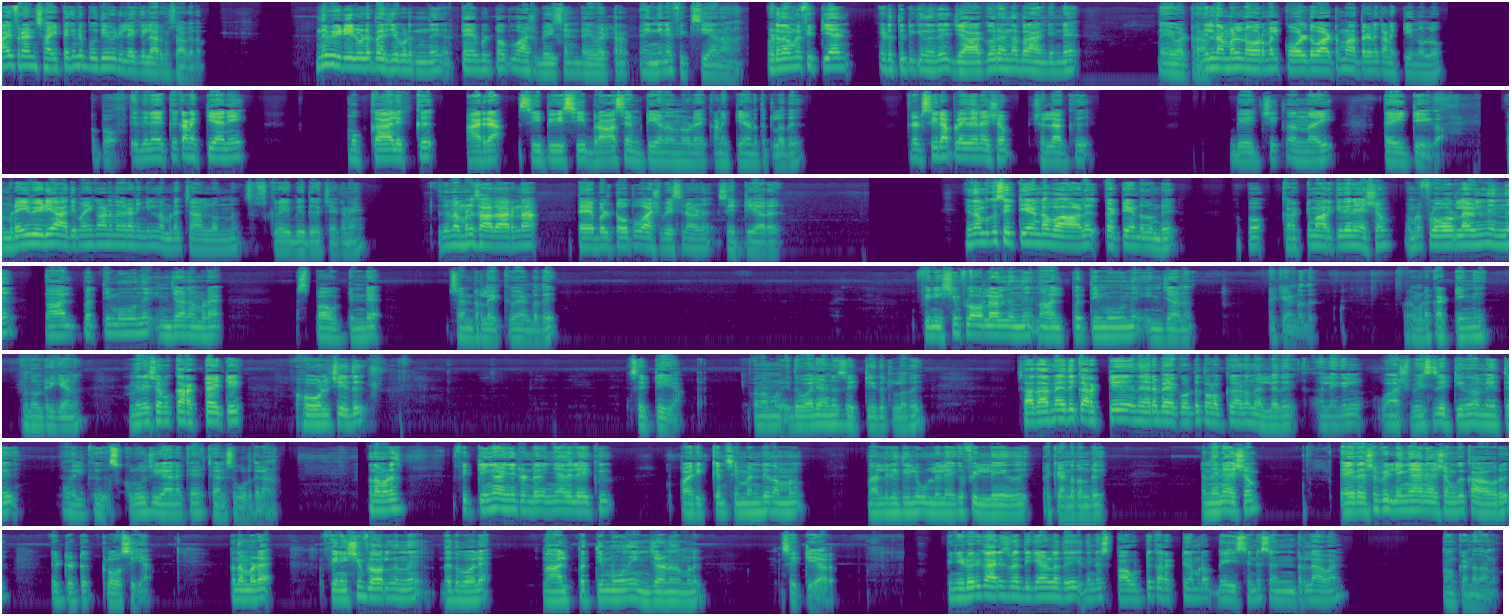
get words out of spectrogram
Hi friends ഹൈടെക്കിന്റെ പുതിയ വീഡിയോയിലേക്ക് എല്ലാവർക്കും സ്വാഗതം. ഇന്ന് വീഡിയോയിലൂടെ പരിചയപ്പെടുത്തുന്നത് table top wash basin diverter എങ്ങനെ ഫിക്സ് ചെയ്യാന്നാണ്. ഇവിടെ നമ്മൾ ഫിറ്റ് ചെയ്യാൻ എടുത്തിരിക്കുന്നത് ജാഗോർ എന്ന ബ്രാൻഡിന്റെ ഡൈവേർട്ടർ ഇതിൽ നമ്മൾ നോർമൽ കോൾഡ് വാട്ടർ മാത്രമേ കണക്ട് ചെയ്യുന്നുള്ളൂ. അപ്പോൾ ഇതിലേക്ക് കണക്ട് ചെയ്യാൻ മുക്കാലുക്ക് അര C P V C brass M T ആണ് നമ്മളിവിടെ കണക്ട് ചെയ്യാൻ എടുത്തിട്ടുള്ളത്. ത്രെഡ് സീൽ അപ്ലൈ ചെയ്തതിനു ശേഷം ഷെല്ലാക്ക് ഉപയോഗിച്ച് നന്നായി ടൈറ്റ് ചെയ്യുക. നമ്മുടെ ഈ വീഡിയോ ആദ്യമായി കാണുന്നവരാണെങ്കിൽ നമ്മുടെ ചാനൽ ഒന്ന് സബ്സ്ക്രൈബ് ചെയ്ത് വെച്ചേക്കണേ. ഇത് നമ്മൾ സാധാരണ ടേബിൾ ടോപ്പ് വാഷ് ബേസിനാണ് സെറ്റ് ചെയ്യാറ്. ഇത് നമുക്ക് സെറ്റ് ചെയ്യേണ്ട വാൾ കട്ട് ചെയ്യേണ്ടതുണ്ട്. അപ്പോൾ കറക്റ്റ് മാർക്ക് ചെയ്തതിനു ശേഷം നമ്മുടെ ഫ്ലോർ ലെവലിൽ നിന്ന് നാൽപ്പത്തി മൂന്ന് ഇഞ്ചാണ് നമ്മുടെ സ്പൗട്ടിന്റെ സെന്ററിലേക്ക് വേണ്ടത്. ഫിനിഷിംഗ് ഫ്ലോർ ലെവലിൽ നിന്ന് നാൽപ്പത്തി മൂന്ന് ഇഞ്ചാണ് വെക്കേണ്ടത്. നമ്മുടെ കട്ടിങ് നടന്നുകൊണ്ടിരിക്കുകയാണ്. എന്നതിന് ശേഷം നമുക്ക് കറക്റ്റായിട്ട് ഹോൾഡ് ചെയ്ത് സെറ്റ് ചെയ്യാം. അപ്പോൾ നമ്മൾ ഇതുപോലെയാണ് സെറ്റ് ചെയ്തിട്ടുള്ളത്. സാധാരണ ഇത് കറക്റ്റ് നേരെ ബാക്കോട്ട് തുളക്കുകയാണ് നല്ലത്. അല്ലെങ്കിൽ വാഷ് ബേസ് സെറ്റ് ചെയ്യുന്ന സമയത്ത് അതിലേക്ക് സ്ക്രൂ ചെയ്യാനൊക്കെ ചാൻസ് കൂടുതലാണ്. അപ്പോൾ നമ്മുടെ ഫിറ്റിംഗ് കഴിഞ്ഞിട്ടുണ്ട്. ഇനി അതിലേക്ക് പരിക്കൻ സിമന്റ് നമ്മൾ നല്ല രീതിയിൽ ഉള്ളിലേക്ക് ഫില്ല് ചെയ്ത് വെക്കേണ്ടതുണ്ട്. എന്നതിന് ശേഷം ഏകദേശം ഫില്ലിങ് ആയതിനു ശേഷം നമുക്ക് കവർ ഇട്ടിട്ട് ക്ലോസ് ചെയ്യാം. ഇപ്പം നമ്മുടെ ഫിനിഷിംഗ് ഫ്ലോറിൽ നിന്ന് ഇതുപോലെ നാൽപ്പത്തി മൂന്ന് ഇഞ്ചാണ് നമ്മൾ സെറ്റ് ചെയ്യാറ്. പിന്നീട് ഒരു കാര്യം ശ്രദ്ധിക്കാനുള്ളത് ഇതിന്റെ സ്പൗട്ട് കറക്റ്റ് നമ്മുടെ ബേസിന്റെ സെന്ററിലാവാൻ നോക്കേണ്ടതാണ്.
